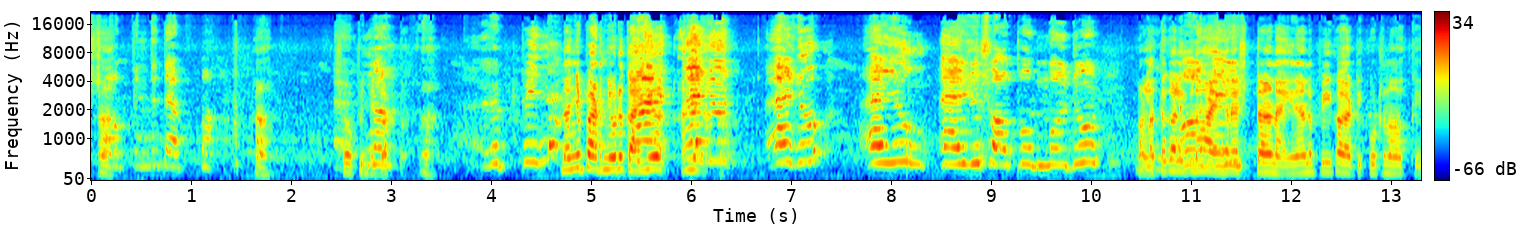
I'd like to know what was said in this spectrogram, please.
ഷോപ്പിന്റെ ആ. ഷോപ്പിന്റെ തെപ്പ ആ. ഷോപ്പിന്റെ പറഞ്ഞു കൊടുക്ക പറഞ്ഞോട് വള്ളത്ത് കളിക്കണ ഭയങ്കര ഇഷ്ടമാണ് അതിനാണ് ഇപ്പൊ ഈ കാട്ടിക്കൂട്ടണതൊക്കെ.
